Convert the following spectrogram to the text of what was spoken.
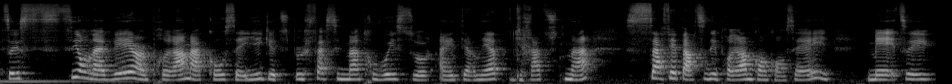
tu sais, si on avait un programme à conseiller que tu peux facilement trouver sur Internet gratuitement, ça fait partie des programmes qu'on conseille. Mais, tu sais,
